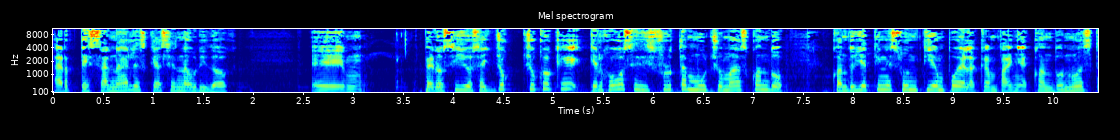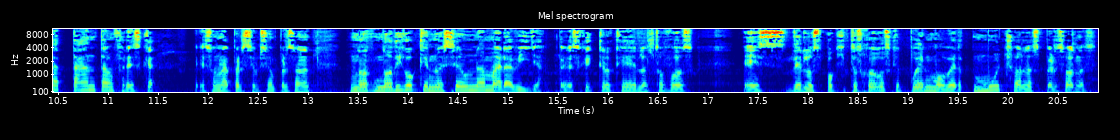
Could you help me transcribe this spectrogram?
artesanales que hacen Naughty Dog. Em, pero sí, o sea, yo, yo creo que, que el juego se disfruta mucho más cuando, cuando ya tienes un tiempo de la campaña, cuando no está tan tan fresca es una percepción personal. No, no digo que no sea una maravilla, pero es que creo que Last of Us es de los poquitos juegos que pueden mover mucho a las personas.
